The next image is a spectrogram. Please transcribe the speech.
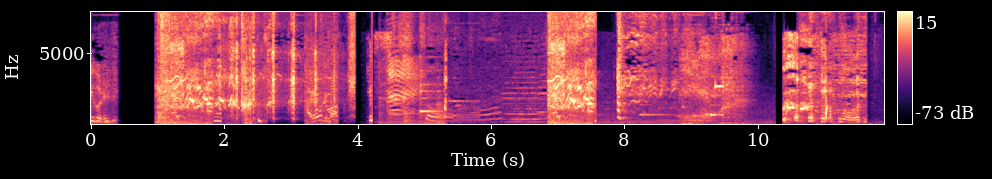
有人。哎呦我的妈！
